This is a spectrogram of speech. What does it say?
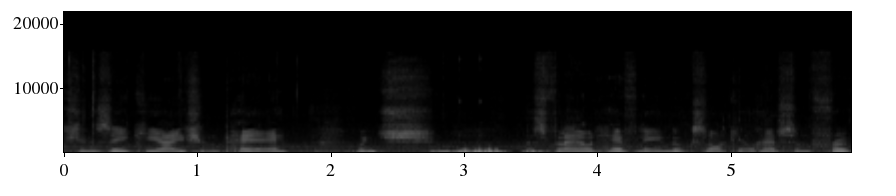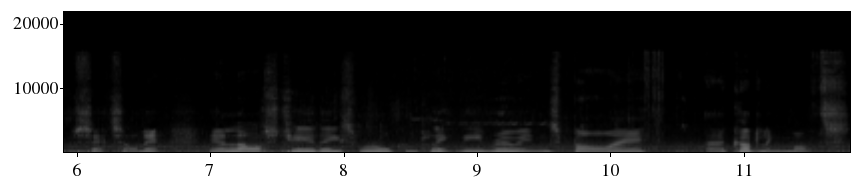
Shinseiki Asian pear which has flowered heavily and looks like it'll have some fruit set on it. Now last year these were all completely ruined by uh, codling moths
